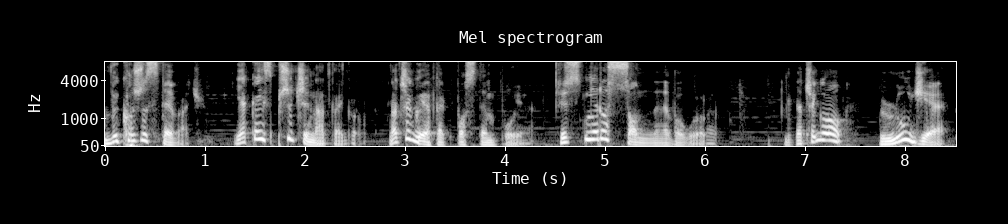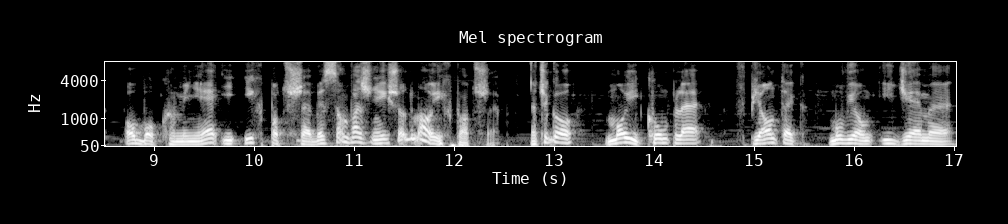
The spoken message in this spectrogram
wykorzystywać. Jaka jest przyczyna tego? Dlaczego ja tak postępuję? To jest nierozsądne w ogóle. Dlaczego ludzie obok mnie i ich potrzeby są ważniejsze od moich potrzeb? Dlaczego moi kumple w piątek mówią, idziemy,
